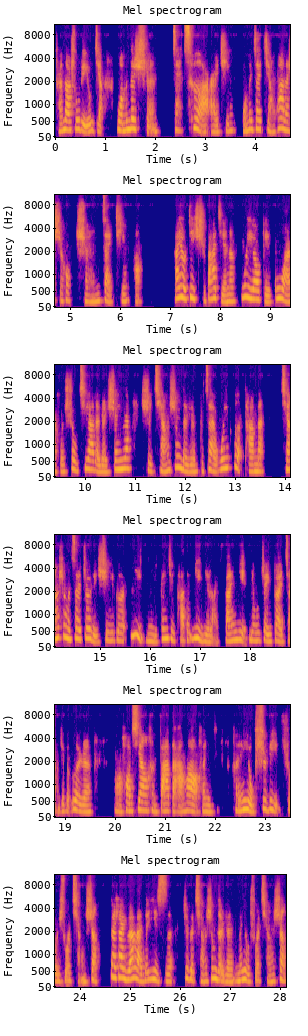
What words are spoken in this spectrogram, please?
传道书里有讲，我们的神在侧耳而听。我们在讲话的时候，神在听。哈，还有第十八节呢，为要给孤儿和受欺压的人伸冤，使强盛的人不再威吓他们。强盛在这里是一个意义，根据它的意义来翻译。因为这一段讲这个恶人啊，好像很发达哈，很很有势力，所以说强盛。但是它原来的意思，这个强盛的人没有说强盛，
